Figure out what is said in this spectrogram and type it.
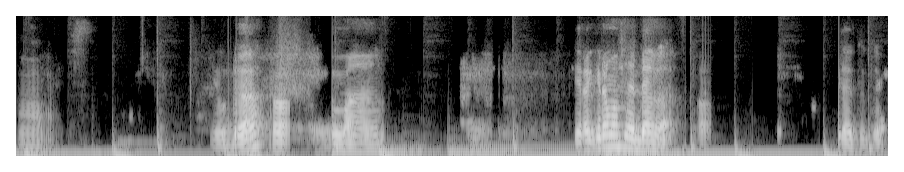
Nah, ya udah kalau memang kira-kira masih ada nggak ya tutup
